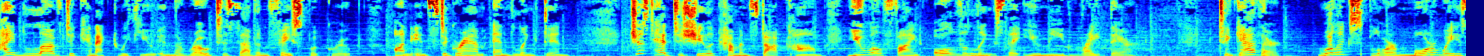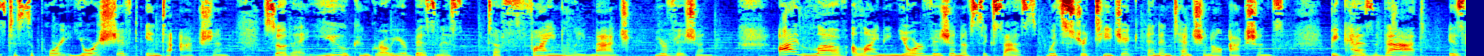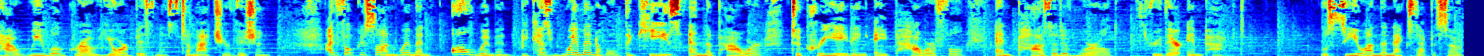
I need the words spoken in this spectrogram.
I'd love to connect with you in the Road to Seven Facebook group on Instagram and LinkedIn. Just head to ShelaghCummins.com. You will find all the links that you need right there. Together, we'll explore more ways to support your shift into action so that you can grow your business to finally match your vision. I love aligning your vision of success with strategic and intentional actions because that is how we will grow your business to match your vision. I focus on women, all women, because women hold the keys and the power to creating a powerful and positive world through their impact. We'll see you on the next episode.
